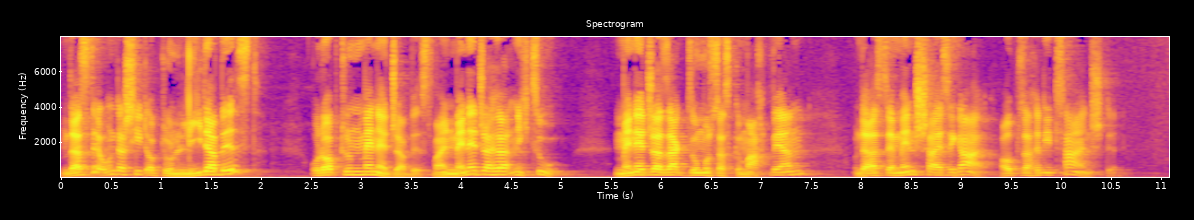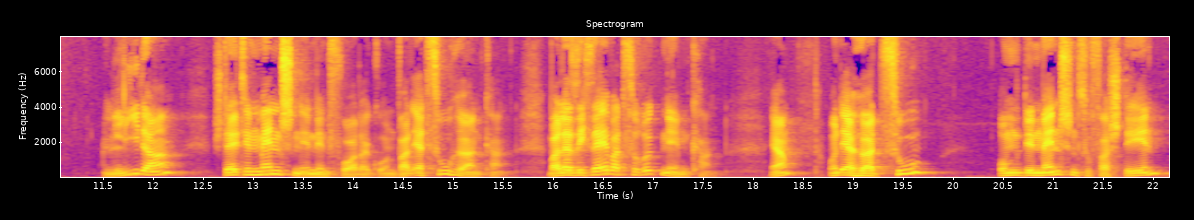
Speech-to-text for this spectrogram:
Und das ist der Unterschied, ob du ein Leader bist oder ob du ein Manager bist. Weil ein Manager hört nicht zu. Ein Manager sagt, so muss das gemacht werden. Und da ist der Mensch scheißegal. Hauptsache die Zahlen stimmen. Ein Leader stellt den Menschen in den Vordergrund, weil er zuhören kann, weil er sich selber zurücknehmen kann. Ja? Und er hört zu, um den Menschen zu verstehen,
